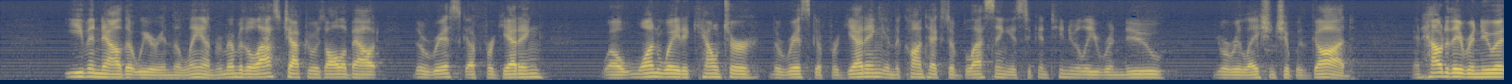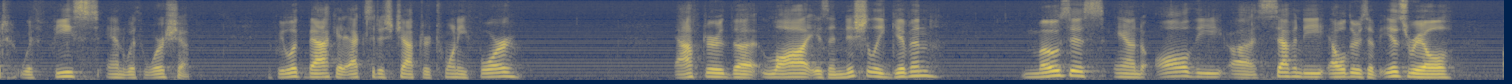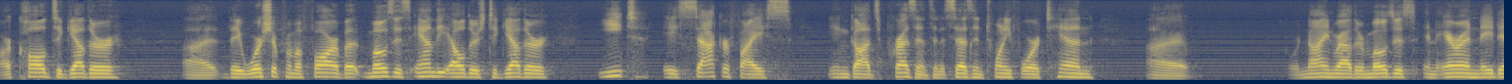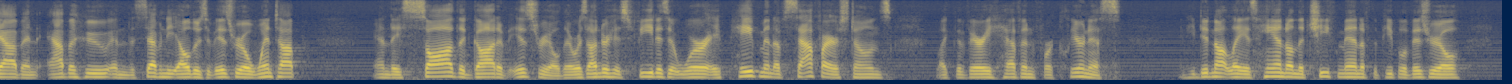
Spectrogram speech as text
even now that we are in the land. Remember, the last chapter was all about the risk of forgetting. Well, one way to counter the risk of forgetting in the context of blessing is to continually renew your relationship with God. And how do they renew it? With feasts and with worship. If we look back at Exodus chapter 24, after the law is initially given, Moses and all the uh, 70 elders of Israel are called together. Uh, they worship from afar, but Moses and the elders together eat a sacrifice in God's presence. And it says in 24:10, uh, or 9 rather, Moses and Aaron, Nadab and Abihu, and the 70 elders of Israel went up and they saw the God of Israel. There was under his feet, as it were, a pavement of sapphire stones, like the very heaven for clearness. And he did not lay his hand on the chief men of the people of Israel.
